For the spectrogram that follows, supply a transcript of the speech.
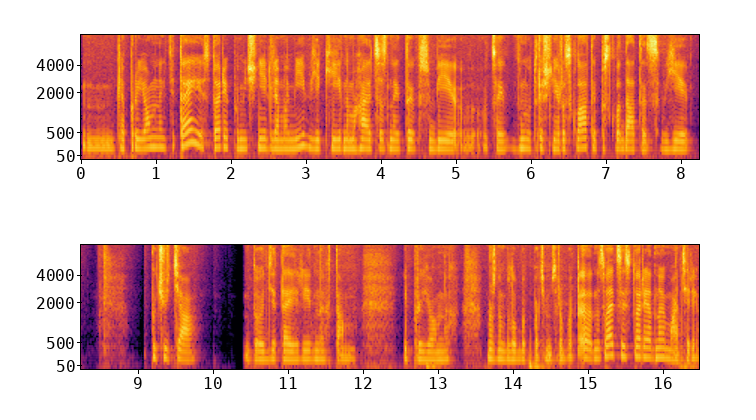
для прийомних дітей, історії помічні для мамів, які намагаються знайти в собі цей внутрішній розклад і поскладати свої почуття до дітей рідних там і прийомних. Можна було б потім зробити. Е, Називається Історія одної матері.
